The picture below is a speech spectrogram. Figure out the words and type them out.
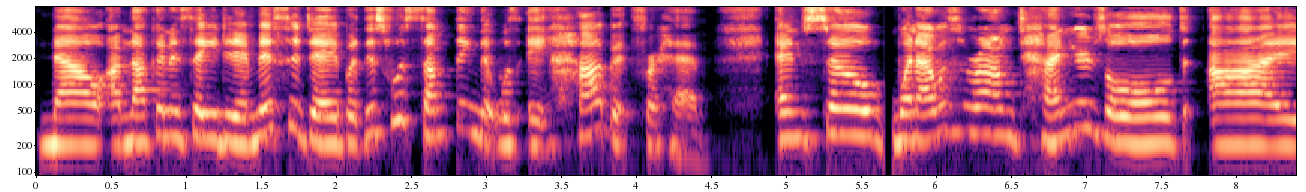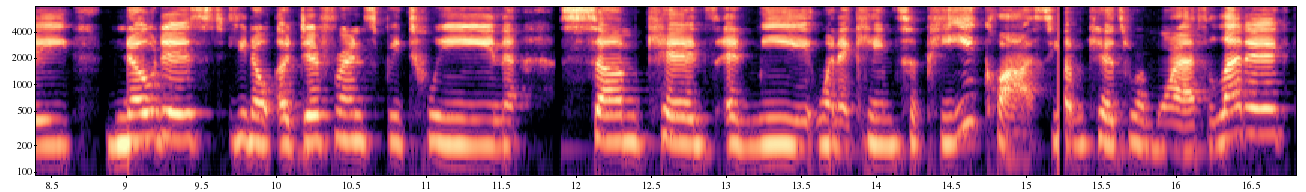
Now, I'm not going to say he didn't miss a day, but this was something that was a habit for him. And so when I was around 10 years old, I noticed, you know, a difference between some kids and me when it came to PE class. Some kids were more athletic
